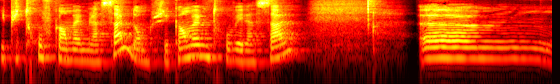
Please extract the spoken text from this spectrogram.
et puis trouve quand même la salle, donc j'ai quand même trouvé la salle. Euh,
